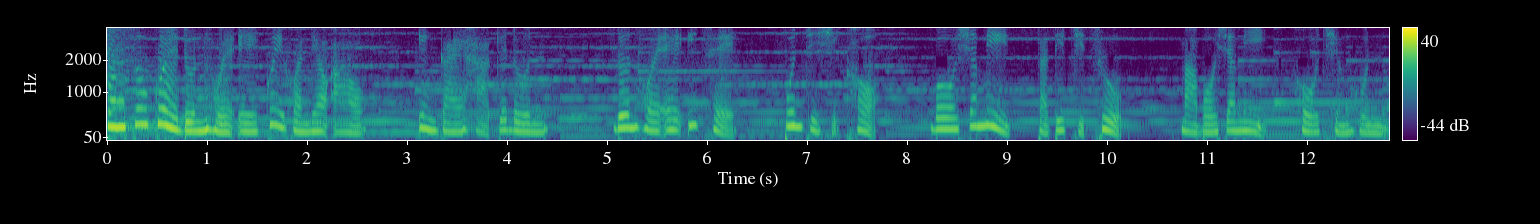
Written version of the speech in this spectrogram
相思过轮回的过患了后，应该下结论：轮回的一切本质是苦，无什么值得一处，嘛无什么好成分。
